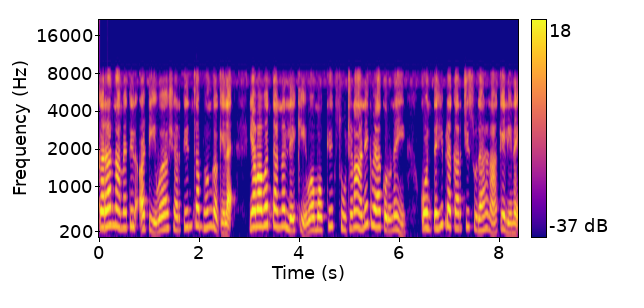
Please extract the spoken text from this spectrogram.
करारनाम्यातील अटी व शर्तींचा भंग केलाय. याबाबत त्यांना लेखी व मौखिक सूचना अनेक वेळा करूनही कोणत्याही प्रकारची सुधारणा केली नाही.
